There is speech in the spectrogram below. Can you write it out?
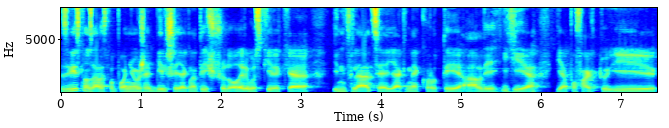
Звісно, зараз поповнюю вже більше як на 1000 доларів, оскільки інфляція як не крути, але є. Я по факту і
